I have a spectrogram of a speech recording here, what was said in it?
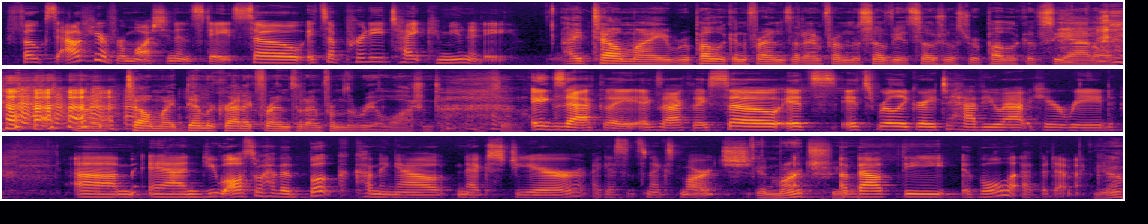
folks out here from Washington State, so it's a pretty tight community. I tell my Republican friends that I'm from the Soviet Socialist Republic of Seattle, and I tell my Democratic friends that I'm from the real Washington. So. Exactly, exactly. So it's it's really great to have you out here, Reid. Um, and you also have a book coming out next year. I guess it's next March. In March, yeah. about the Ebola epidemic. Yeah,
